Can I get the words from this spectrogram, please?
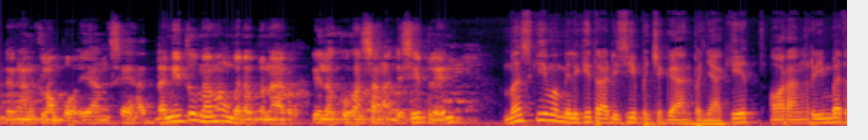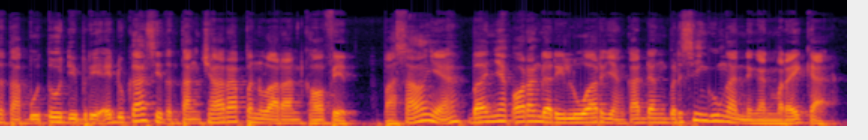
dengan kelompok yang sehat. Dan itu memang benar-benar dilakukan sangat disiplin. Meski memiliki tradisi pencegahan penyakit, orang rimba tetap butuh diberi edukasi tentang cara penularan COVID. Pasalnya, banyak orang dari luar yang kadang bersinggungan dengan mereka.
